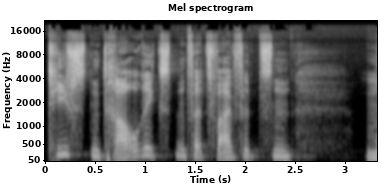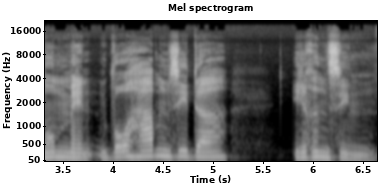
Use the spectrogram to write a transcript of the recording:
tiefsten, traurigsten, verzweifelsten Momenten, wo haben Sie da Ihren Sinn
